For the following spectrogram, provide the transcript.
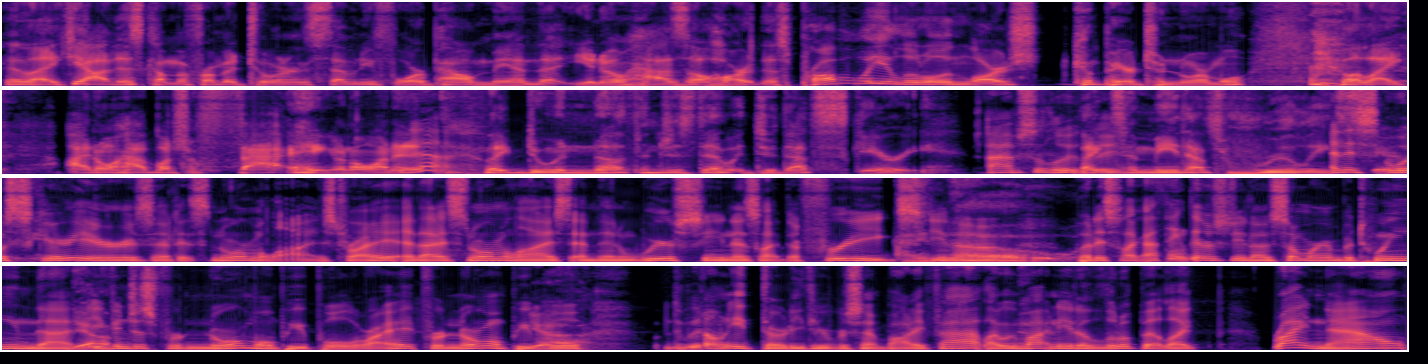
And like, yeah, this coming from a 274 pound man that you know has a heart that's probably a little enlarged compared to normal, but like. I don't have a bunch of fat hanging on it. Yeah. Like doing nothing, just dead weight. Dude, that's scary. Absolutely. Like to me, that's really scary. and it's scary. what's scarier is that it's normalized, right? And that it's normalized, and then we're seen as like the freaks, I you know? know. But it's like I think there's you know somewhere in between that, Yep. even just for normal people, right? For normal people, we don't need 33 percent body fat. Like we might need a little bit. Like right now,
